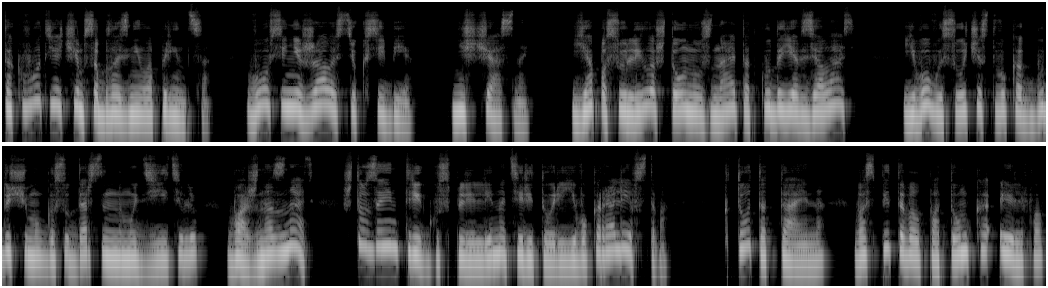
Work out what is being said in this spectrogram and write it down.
Так вот я чем соблазнила принца. Вовсе не жалостью к себе, несчастной. Я посулила, что он узнает, откуда я взялась. Его высочеству, как будущему государственному деятелю, важно знать, что за интригу сплели на территории его королевства. Кто-то тайно воспитывал потомка эльфов,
